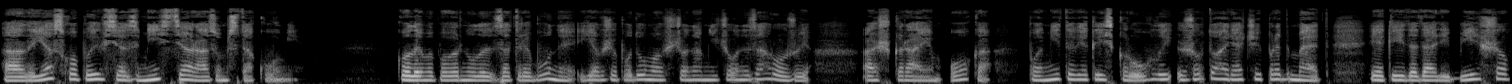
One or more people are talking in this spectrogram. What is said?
але я схопився з місця разом з такумі. Коли ми повернули за трибуни, я вже подумав, що нам нічого не загрожує, аж краєм ока помітив якийсь круглий жовто-гарячий предмет, який дедалі більшав,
